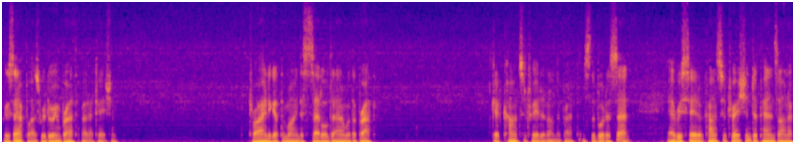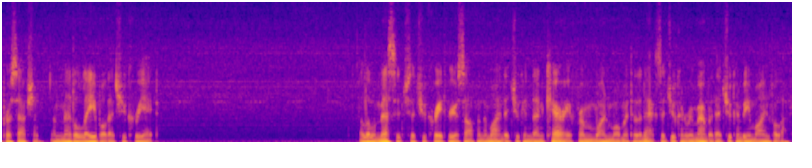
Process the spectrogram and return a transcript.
For example, as we're doing breath meditation, trying to get the mind to settle down with the breath, get concentrated on the breath. As the Buddha said, every state of concentration depends on a perception, a mental label that you create, a little message that you create for yourself in the mind that you can then carry from one moment to the next, that you can remember, that you can be mindful of.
